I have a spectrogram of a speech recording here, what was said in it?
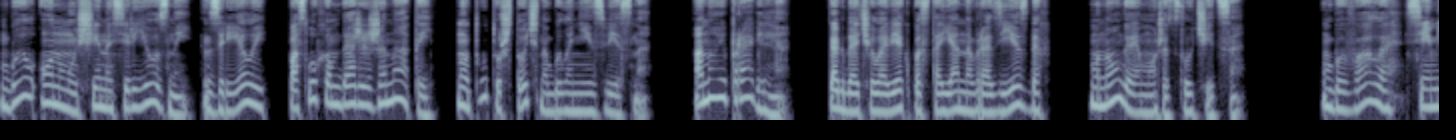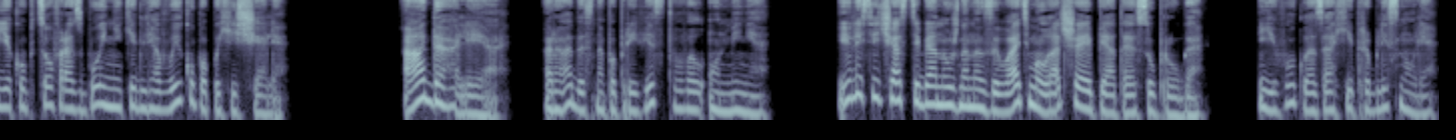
Был он мужчина серьезный, зрелый по слухам, даже женатый, но тут уж точно было неизвестно. Оно и правильно. Когда человек постоянно в разъездах, многое может случиться. Бывало, семьи купцов разбойники для выкупа похищали. «А далее?» — радостно поприветствовал он меня. «Или сейчас тебя нужно называть младшая пятая супруга?» Его глаза хитро блеснули.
